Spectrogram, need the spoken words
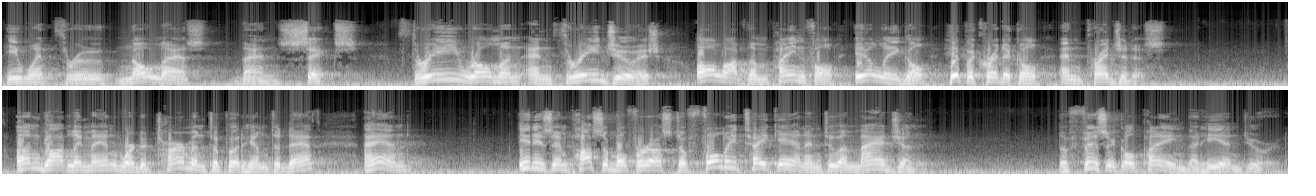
He went through no less than six three Roman and three Jewish, all of them painful, illegal, hypocritical, and prejudiced. Ungodly men were determined to put him to death, and it is impossible for us to fully take in and to imagine the physical pain that he endured.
